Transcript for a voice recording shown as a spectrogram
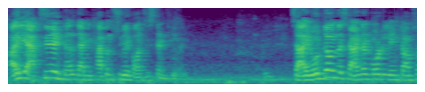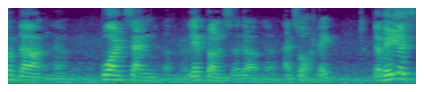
highly accidental that it happens to be a consistent theory. So I wrote down the standard model in terms of the quarks and leptons uh, the, uh, and so on, right? The various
